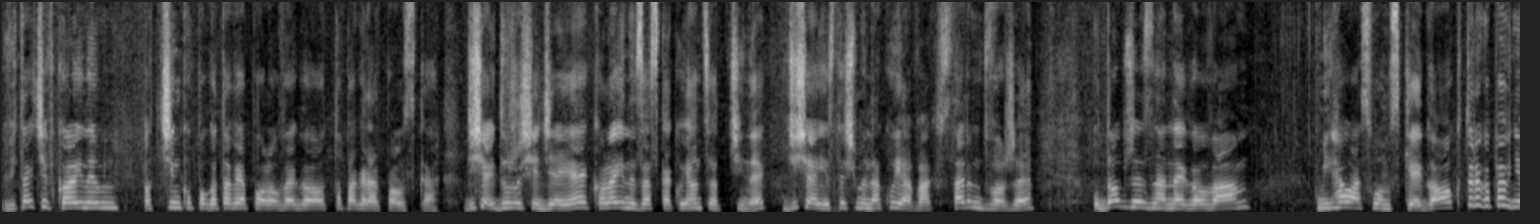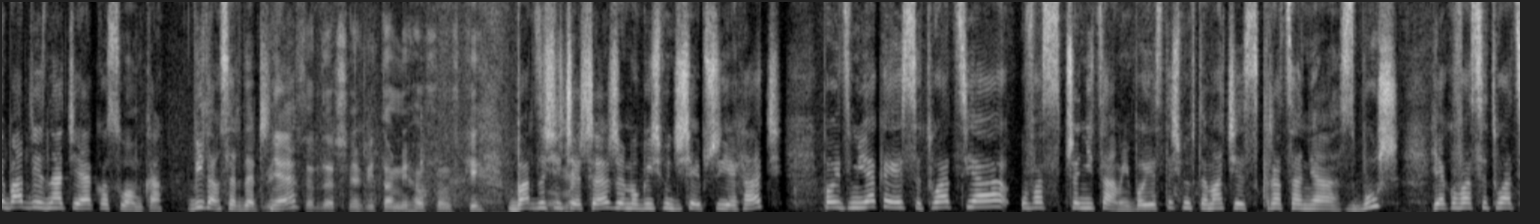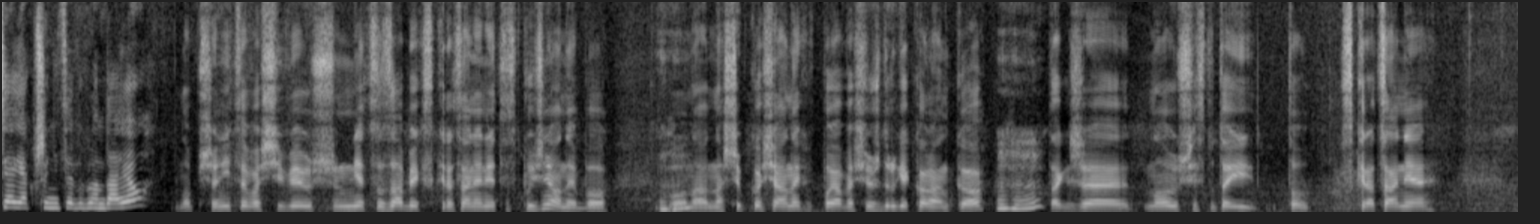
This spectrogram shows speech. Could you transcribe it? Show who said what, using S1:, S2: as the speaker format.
S1: Witajcie w kolejnym odcinku Pogotowia Polowego Top Agrar Polska. Dzisiaj dużo się dzieje, kolejny zaskakujący odcinek. Dzisiaj jesteśmy na Kujawach, w Starym Dworze, u dobrze znanego Wam Michała Słomskiego, którego pewnie bardziej znacie jako Słomka. Witam serdecznie.
S2: Witam serdecznie, witam Michał Słomski.
S1: Bardzo się cieszę, że mogliśmy dzisiaj przyjechać. Powiedz mi, jaka jest sytuacja u Was z pszenicami, bo jesteśmy w temacie skracania zbóż. Jak u Was sytuacja, jak pszenice wyglądają?
S2: No pszenice właściwie już nieco zabieg skracania nieco spóźniony, bo, bo na, na szybko sianych pojawia się już drugie kolanko, także no już jest tutaj to skracanie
